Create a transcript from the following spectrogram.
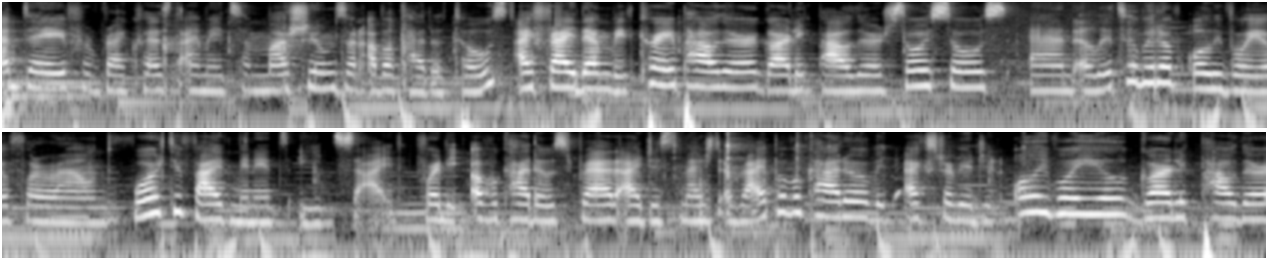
That day for breakfast I made some mushrooms on avocado toast. I fried them with curry powder, garlic powder, soy sauce and a little bit of olive oil for around 4 to 5 minutes each side. For the avocado spread I just mashed a ripe avocado with extra virgin olive oil, garlic powder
